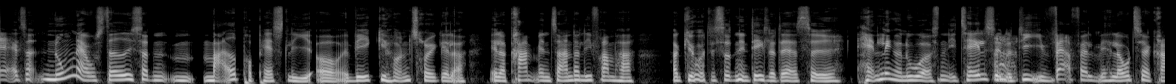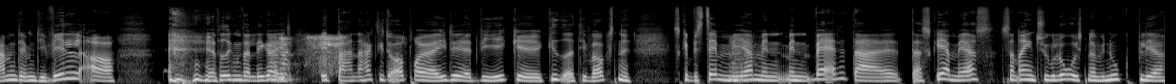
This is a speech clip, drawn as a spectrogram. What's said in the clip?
Ja, altså, nogen er jo stadig sådan meget påpasselige og vil ikke give håndtryk eller, eller kram, mens andre ligefrem har, har gjort det sådan en del af deres øh, handlinger nu, og sådan i tale mm. de i hvert fald vil have lov til at kramme dem, de vil, og jeg ved ikke, om der ligger et, et barnagtigt oprør i det, at vi ikke øh, gider, at de voksne skal bestemme mere, mm. men, men hvad er det, der, der sker med os, sådan rent psykologisk, når vi nu bliver,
